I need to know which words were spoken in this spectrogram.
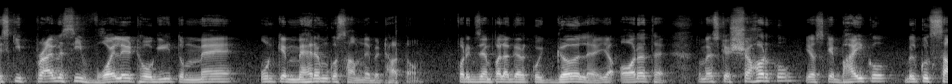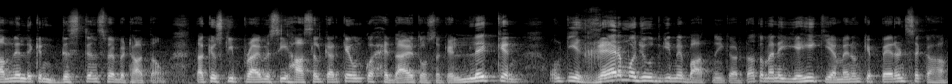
इसकी प्राइवेसी वॉयलेट होगी तो मैं उनके महरम को सामने बिठाता हूँ। फॉर एग्ज़ाम्पल अगर कोई गर्ल है या औरत है तो मैं उसके शहर को या उसके भाई को बिल्कुल सामने लेकिन डिस्टेंस पे बिठाता हूँ, ताकि उसकी प्राइवेसी हासिल करके उनको हिदायत हो सके। लेकिन उनकी गैर मौजूदगी में बात नहीं करता तो मैंने यही किया। मैंने उनके पेरेंट्स से कहा,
